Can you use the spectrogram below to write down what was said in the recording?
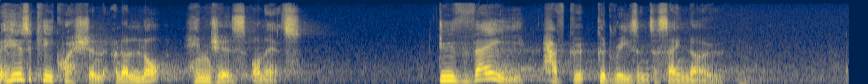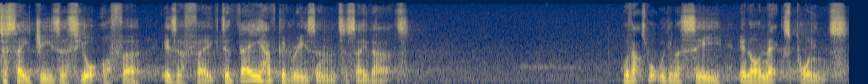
But here's a key question, and a lot hinges on it. Do they have good, reason to say no? To say, Jesus, your offer is a fake? Do they have good reason to say that? Well, that's what we're going to see in our next point.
